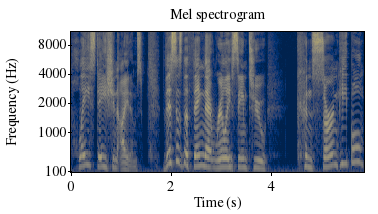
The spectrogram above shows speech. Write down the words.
PlayStation items. This is the thing that really seemed to concern people.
